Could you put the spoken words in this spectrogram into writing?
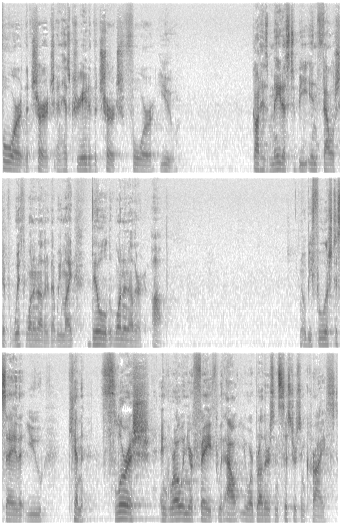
for the church and has created the church for you. God has made us to be in fellowship with one another that we might build one another up. And it would be foolish to say that you can flourish and grow in your faith without your brothers and sisters in Christ.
